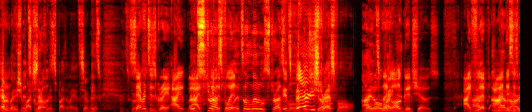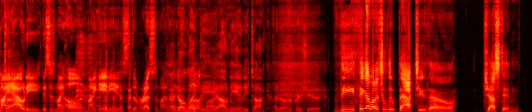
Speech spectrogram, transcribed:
Everybody should watch gross. Severance, by the way. It's so good. It's, it's Severance is great. I it's I stressful. It's a little stressful. It's very stressful. I don't like, like all it. good shows. I flipped. I, this is my time. outie. This is my home. My innie is the rest of my life. I don't like oh, the outie innie talk. I don't appreciate it. The thing I wanted to loop back to, though, Justin,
